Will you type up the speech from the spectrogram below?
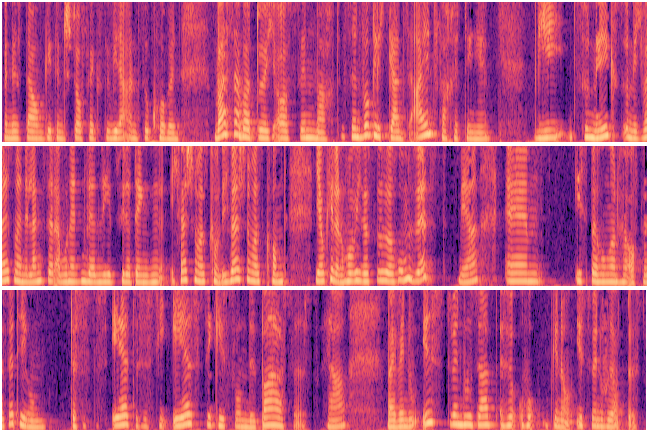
wenn es darum geht, den Stoffwechsel wieder anzukurbeln. Was aber durchaus Sinn macht, sind wirklich ganz einfache Dinge wie zunächst, und ich weiß, meine Langzeitabonnenten werden sich jetzt wieder denken, ich weiß schon, was kommt, ich weiß schon, was kommt. Ja, okay, dann hoffe ich, dass du es auch umsetzt, ja. Ähm, ist bei Hunger und hör auf bei Sättigung. Das ist das erste, das ist die erste gesunde Basis, ja. Weil wenn du isst, wenn du satt, genau, isst, wenn du satt bist.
